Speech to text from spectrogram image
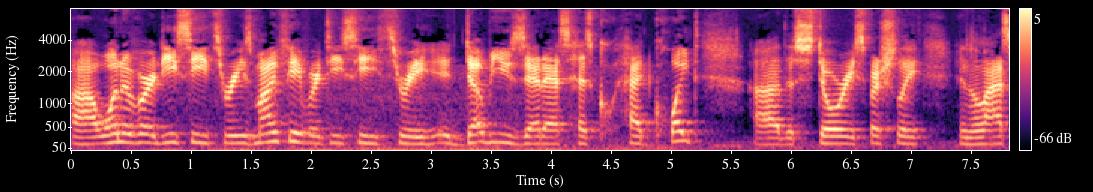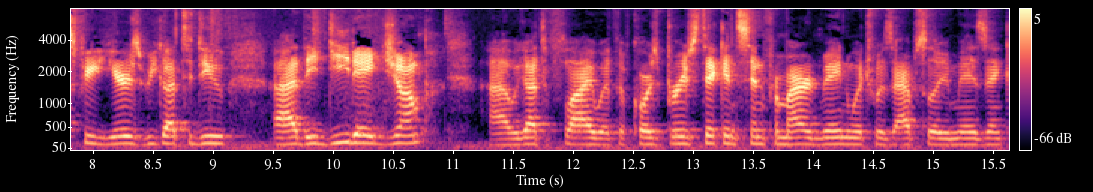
one of our DC3s, my favorite DC3, WZS, has had quite the story, especially in the last few years. We got to do the D-Day jump uh, we got to fly with, of course, Bruce Dickinson from Iron Maiden, which was absolutely amazing.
